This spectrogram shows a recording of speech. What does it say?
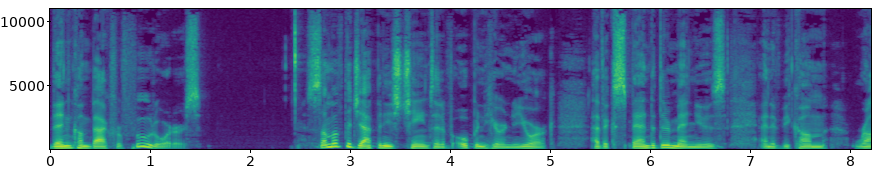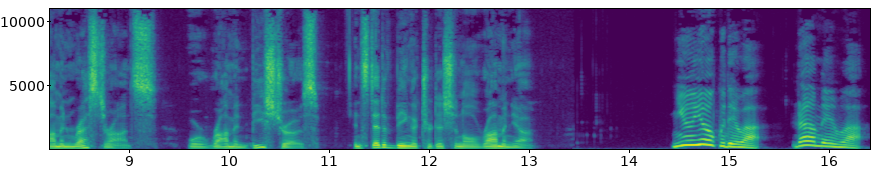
then come back for food orders. Some of the Japanese chains that have opened here in New York have expanded their menus and have become ramen restaurants or ramen bistros instead of being a traditional ramen ya. ニューヨークではラーメンは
